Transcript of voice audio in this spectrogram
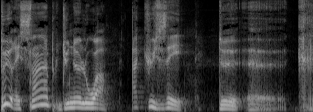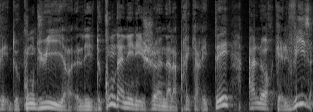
pur et simple d'une loi accusée de euh, de conduire, les, de condamner les jeunes à la précarité, alors qu'elle vise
